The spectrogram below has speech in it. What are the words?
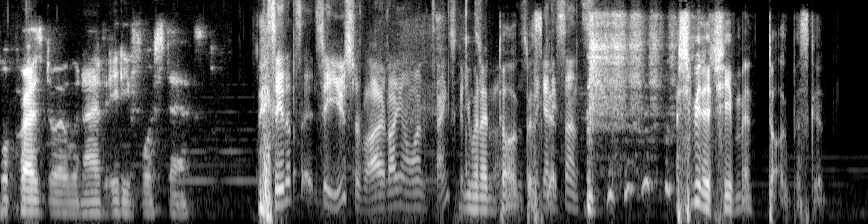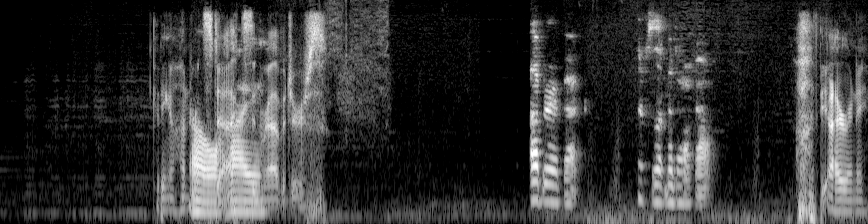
What prize do I win? I have 84 stacks. see, that's see, you survived. I don't want the tanks. You win a that dog doesn't make any biscuit. sense. It should be an achievement, dog biscuit. Getting 100 Oh, stacks in I- Ravagers. I'll be right back. I have to let my dog out. the irony.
